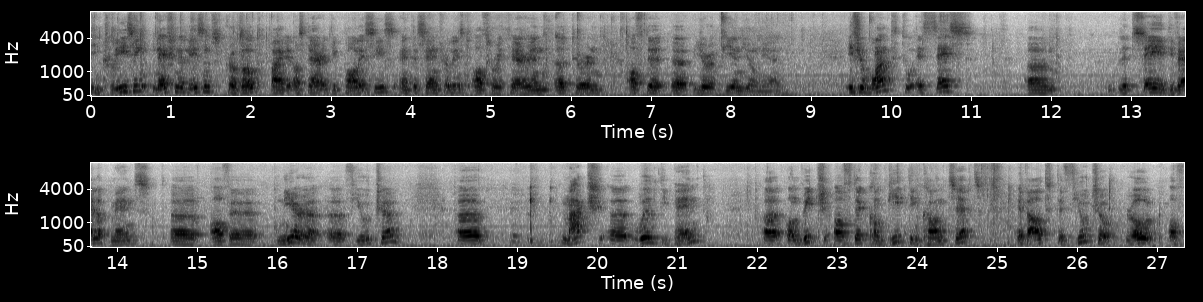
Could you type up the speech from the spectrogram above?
increasing nationalisms provoked by the austerity policies and the centralist authoritarian uh, turn of the uh, European Union. If you want to assess, um, let's say, developments uh, of a nearer uh, future, uh, much uh, will depend on which of the competing concepts about the future role of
